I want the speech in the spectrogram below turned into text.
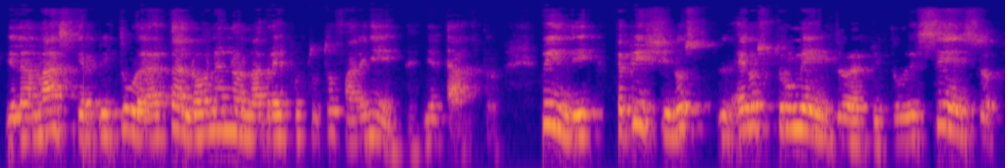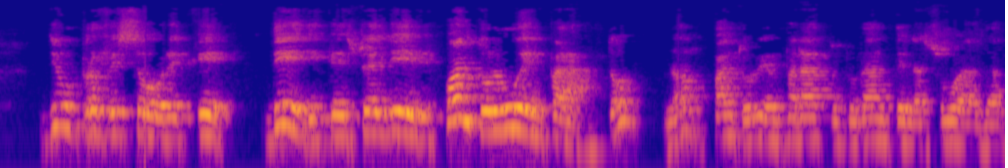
e la maschia pittura da tallone non avrei potuto fare niente, nient'altro. Quindi capisci, lo, è lo strumento della pittura, il senso di un professore che dedica ai suoi allievi quanto lui ha imparato, no? quanto lui ha imparato durante la sua, da,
